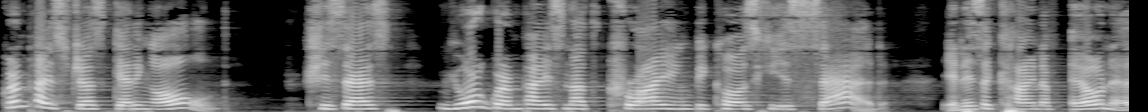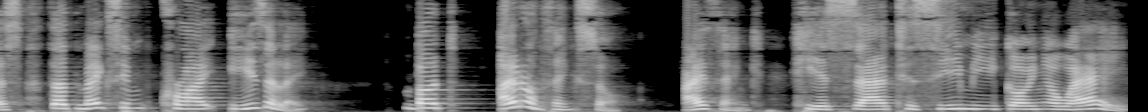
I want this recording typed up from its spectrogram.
Grandpa is just getting old. She says, your grandpa is not crying because he is sad. It is a kind of illness that makes him cry easily. But I don't think so. I think he is sad to see me going away.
